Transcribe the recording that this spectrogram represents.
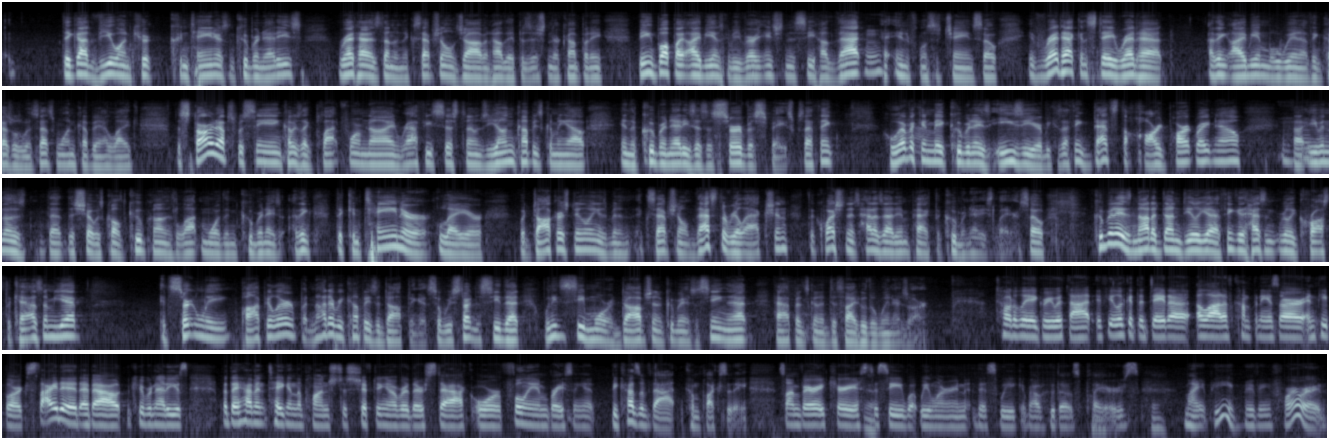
they got view on containers and Kubernetes, Red Hat has done an exceptional job in how they position their company. Being bought by IBM is going to be very interesting to see how that mm -hmm. influences change. So if Red Hat can stay Red Hat, I think IBM will win. I think customers will win. So that's one company I like. The startups we're seeing companies like Platform 9, Rafay Systems, young companies coming out in the Kubernetes as a service space. Because I think whoever can make Kubernetes easier, because I think that's the hard part right now. Mm -hmm. uh, mm-hmm. even though that the show is called KubeCon, there's a lot more than Kubernetes. I think the container layer, what Docker's doing has been exceptional. That's the real action. The question is, how does that impact the Kubernetes layer? So Kubernetes is not a done deal yet. I think it hasn't really crossed the chasm yet it's certainly popular, but not every company is adopting it. So we're starting to see that. We need to see more adoption of Kubernetes. So seeing that happen is going to decide who the winners are. Totally agree with that. If you look at the data, a lot of companies are and people are excited about Kubernetes, but they haven't taken the plunge to shifting over their stack or fully embracing it because of that complexity. So I'm very curious Yeah. to see what we learn this week about who those players Yeah. might be moving forward.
